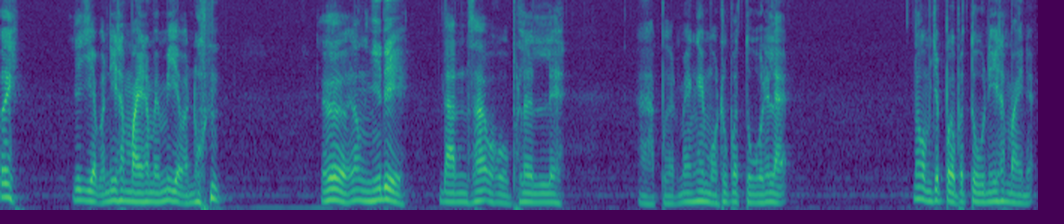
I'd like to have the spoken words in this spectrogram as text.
เอ้ยจะเหยียบอันนี้ทำไมทำไมไม่เหยียบอันนู้น เออ ต้องอย่างนี้ดิ ดันซะ โอ้โห เพลินเลย อ่า เปิดแม่งให้หมดทุกประตูนี่แหละ แล้วผมจะเปิดประตูนี้ทำไมเนี่ย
